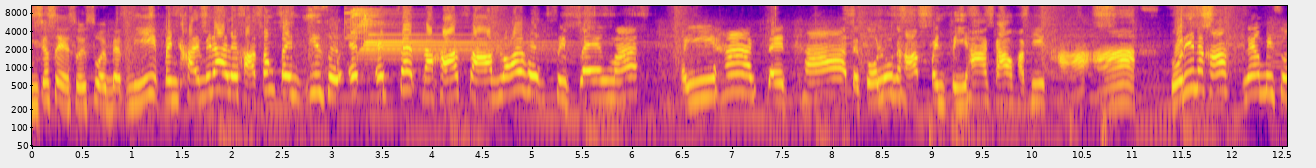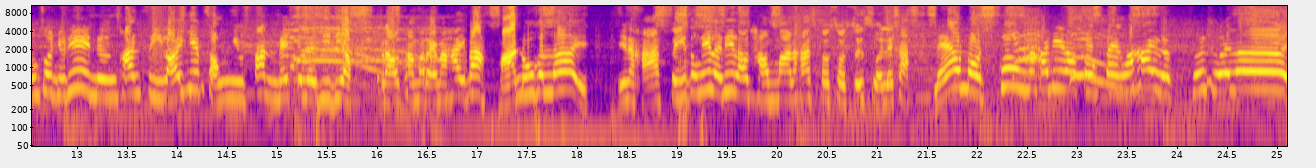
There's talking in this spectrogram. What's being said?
ำเกษตรสวยๆ แบบนี้เป็นใครไม่ได้เลยค่ะ ต้องเป็น i s u F X Z นะคะ 360แรงม้าปี 57 ค่ะ แต่ตัวรุ่นนะคะ เป็นปี 59 ค่ะพี่ขาอ่าตัวนี้นะคะแรงบิดสูงสุดอยู่ที่ 1,422 นิวตันเมตรกันเลยทีเดียว เราทำอะไรมาให้บ้าง มาดูกันเลยนี่นะคะ สีตรงนี้เลยที่เราทำมานะคะ สดๆ สวยๆ เลยค่ะ แล้วหนวดกุ้งนะคะที่เราตกแต่งมาให้แบบสวยๆ เลย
